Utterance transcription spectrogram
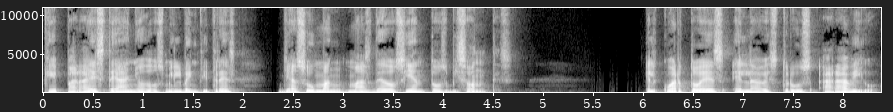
que para este año 2023 ya suman más de 200 bisontes. El cuarto es el avestruz arábigo.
